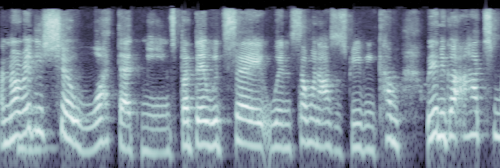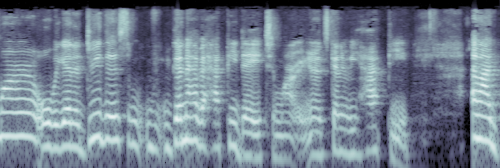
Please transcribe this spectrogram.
i'm not really mm. sure what that means but they would say when someone else is grieving come we're going to go out tomorrow or we're going to do this and we're going to have a happy day tomorrow you know it's going to be happy and i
